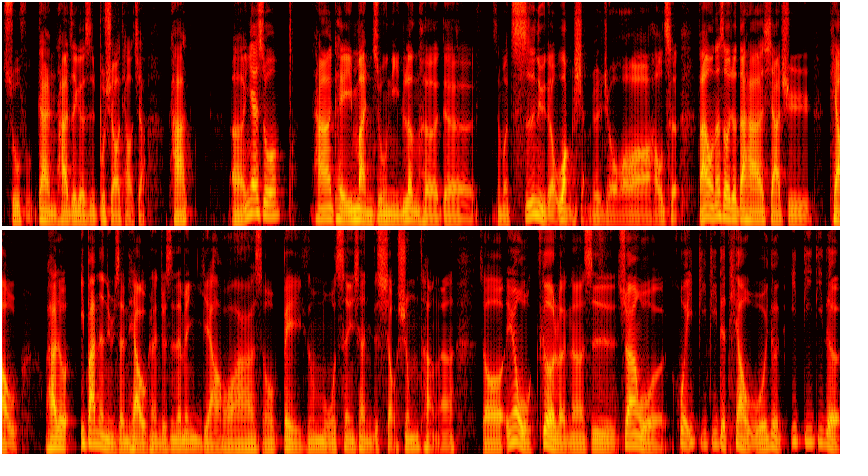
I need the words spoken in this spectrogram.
舒服。但他这个是不需要调教，他呃，应该说他可以满足你任何的。什么痴女的妄想，就是就哇，好扯。反正我那时候就带她下去跳舞，她就一般的女生跳舞，可能就是那边摇啊，然后背什么磨蹭一下你的小胸膛啊。然后因为我个人呢是，虽然我会一滴滴的跳舞，我有一滴滴的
